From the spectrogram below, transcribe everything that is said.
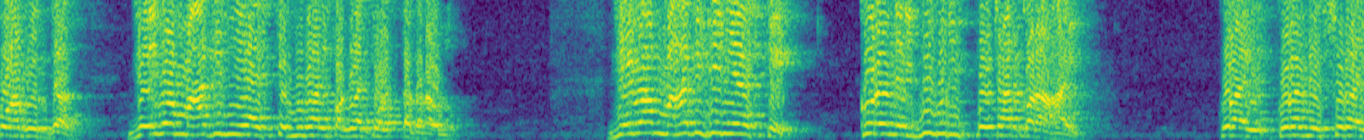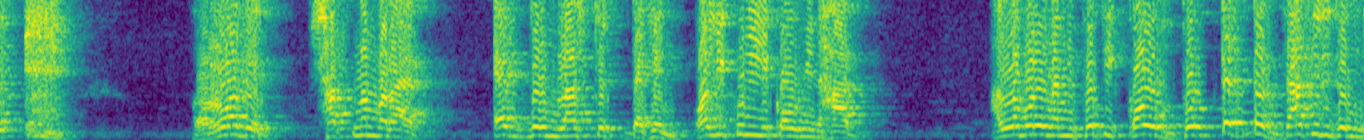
ওয়াহাবের দল যে ইমাম মাহাদি নিয়ে আজকে মুরাল পাগলাকে হত্যা করা হলো, যে ইমাম মাহাদিকে নিয়ে আজকে কোরআনের বিপরীত প্রচার করা হয় কোরআন কোরআনের সুরাই রদের সাত নম্বর আয়াত, একদম লাস্টে দেখেন, অলিকুল্লি কৌমিন হাদ। আল্লাহ বলেন, আমি প্রতি কৌম প্রত্যেকটা জাতির জন্য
